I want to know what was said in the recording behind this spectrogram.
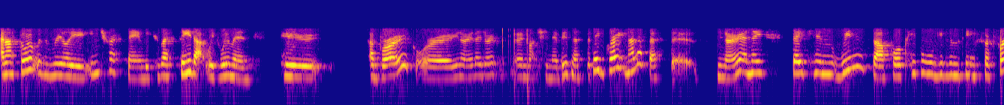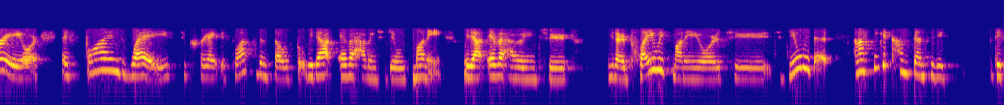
And I thought it was really interesting because I see that with women who are broke or, you know, they don't earn much in their business, but they're great manifestors, you know, and they they can win stuff or people will give them things for free or they find ways to create this life for themselves but without ever having to deal with money, without ever having to, you know, play with money or to to deal with it. And I think it comes down to this this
